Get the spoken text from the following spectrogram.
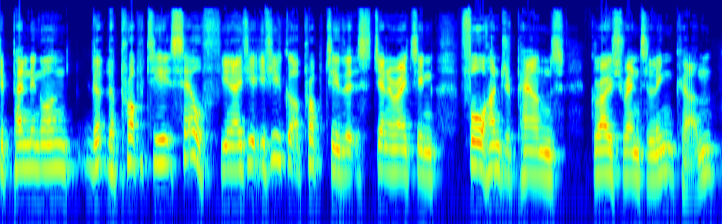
depending on the, the, property itself. You know, if, you, if you've got a property that's generating four hundred pounds gross rental income,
